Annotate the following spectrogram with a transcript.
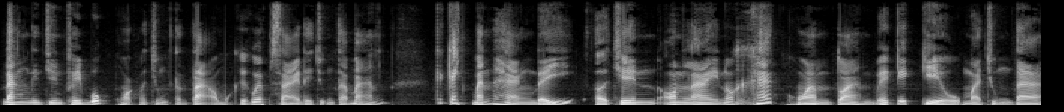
đăng lên trên Facebook hoặc là chúng ta tạo một cái website để chúng ta bán. Cái cách bán hàng đấy ở trên online nó khác hoàn toàn với cái kiểu mà chúng ta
